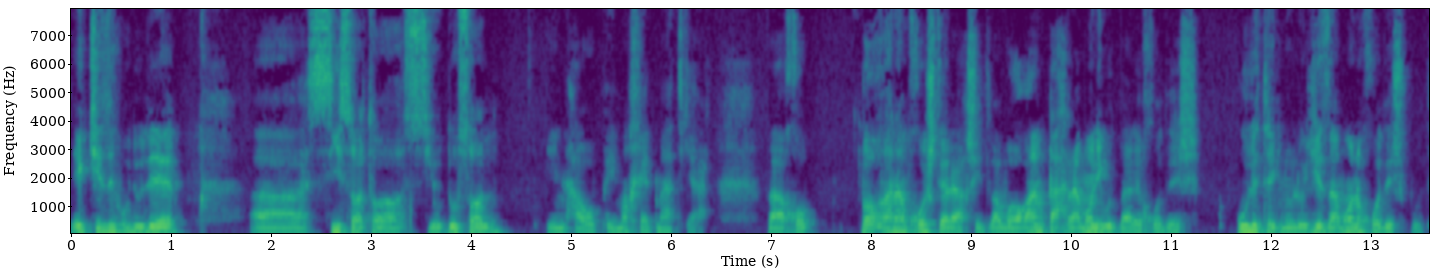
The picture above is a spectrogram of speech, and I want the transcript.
یک چیزی حدود سی سال تا 32 سال این هواپیما خدمت کرد. و خب واقعا هم خوش درخشید و واقعا قهرمانی بود برای خودش. قول تکنولوژی زمان خودش بود.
